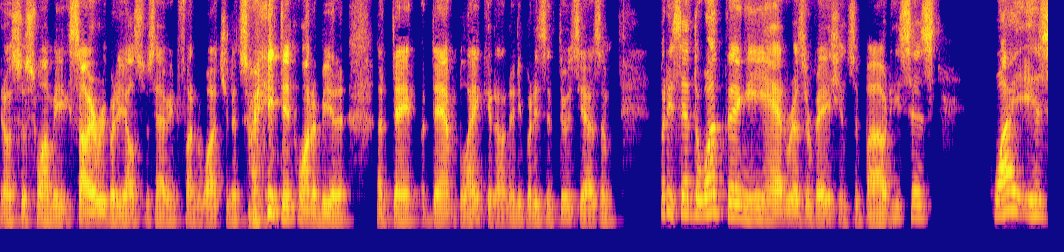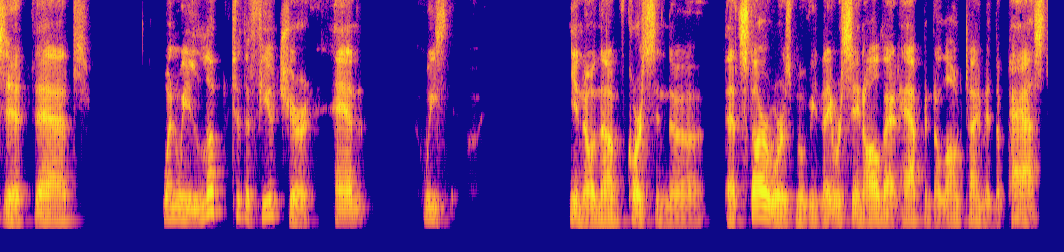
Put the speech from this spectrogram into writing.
you know, so Swami saw everybody else was having fun watching it, so he didn't want to be a, a, damp, a damp blanket on anybody's enthusiasm. But he said the one thing he had reservations about, he says, why is it that when we look to the future and we, you know, now of course in the that Star Wars movie, they were saying all that happened a long time in the past,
